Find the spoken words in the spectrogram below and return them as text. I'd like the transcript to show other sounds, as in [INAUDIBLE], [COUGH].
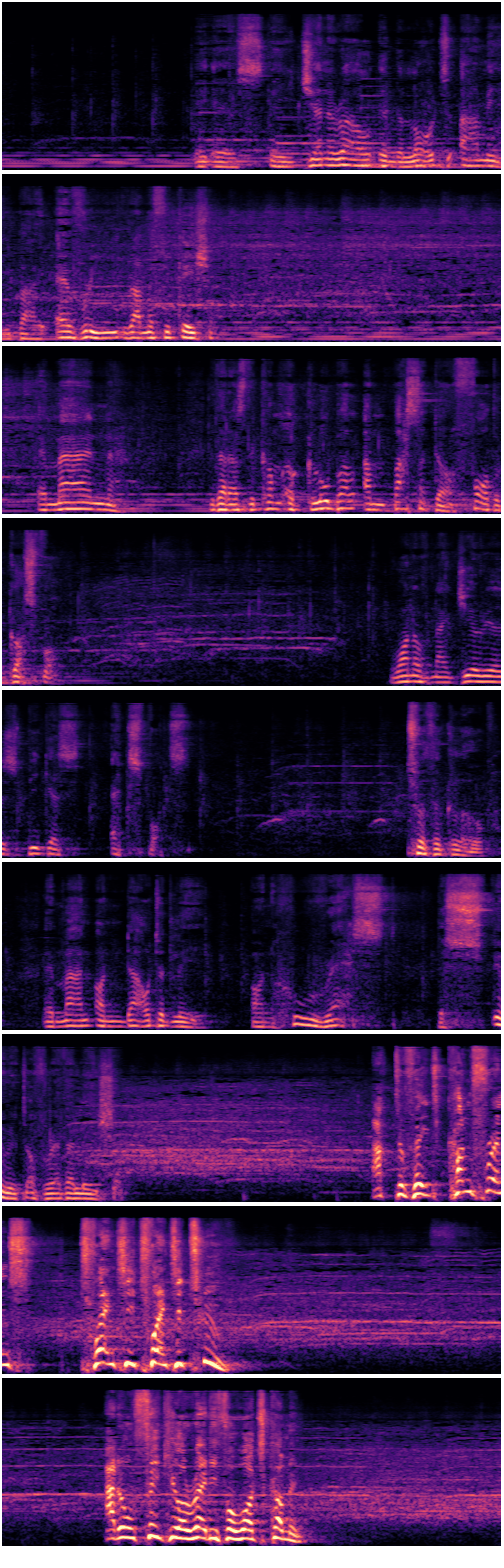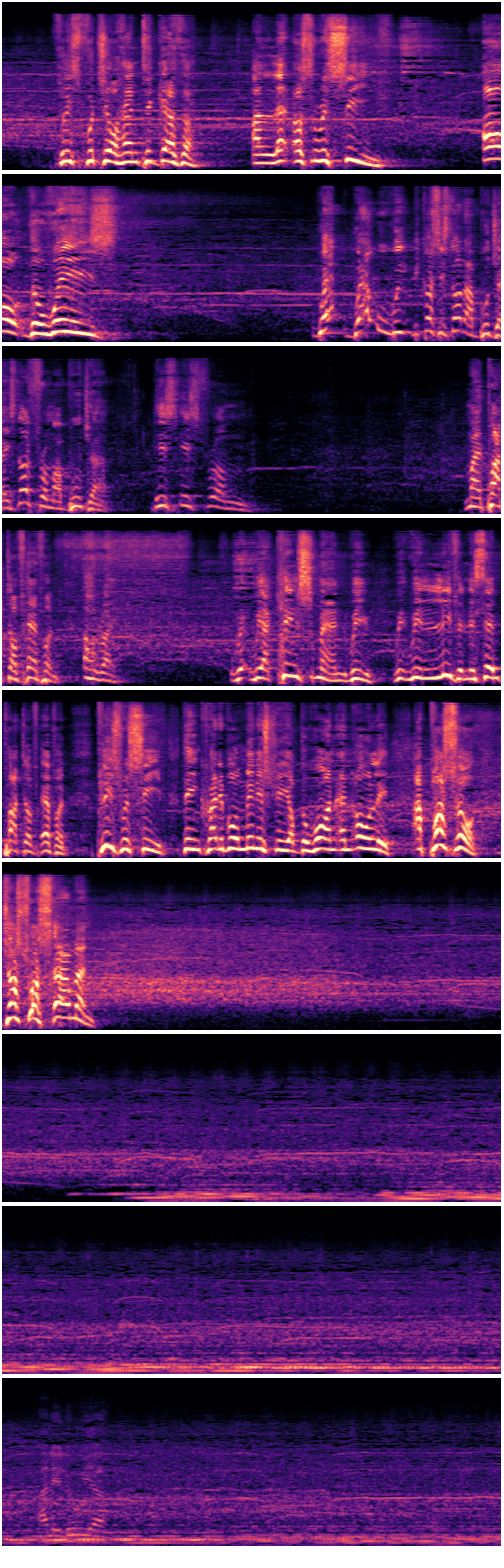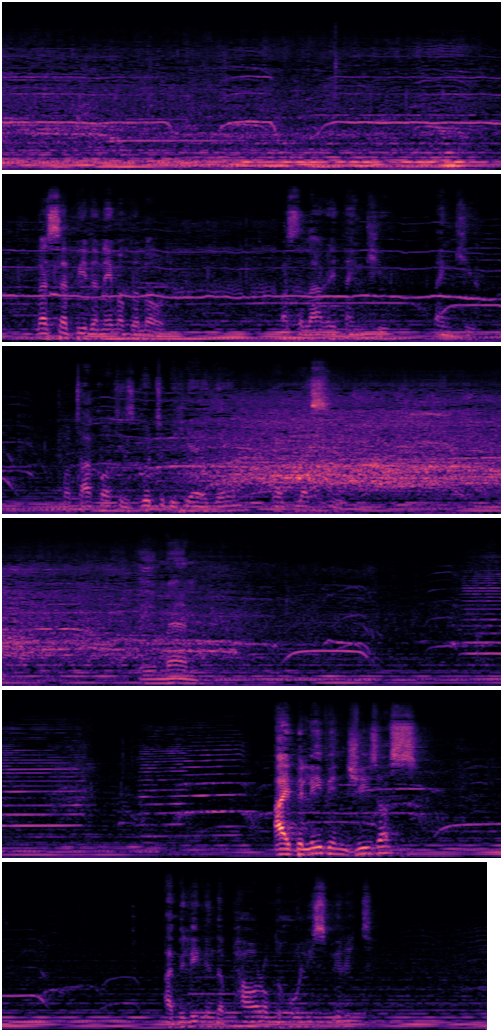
He is a general in the Lord's army by every ramification. A man that has become a global ambassador for the gospel. One of Nigeria's biggest exports to the globe. A man undoubtedly on who rests the spirit of revelation. Activate Conference 2022. I don't think you're ready for what's coming. Please put your hand together and let us receive all the ways. Where, where will we? Because it's not Abuja, it's not from Abuja. He's, is from my part of heaven. All right. We, we are kingsmen. We, we, we live in the same part of heaven. Please receive the incredible ministry of the one and only Apostle Joshua Selman. Blessed be the name of the Lord. Pastor Larry, thank you. Thank you. Port Harcourt is good to be here again. God bless you. Amen. I believe in Jesus. I believe in the power of the Holy Spirit.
